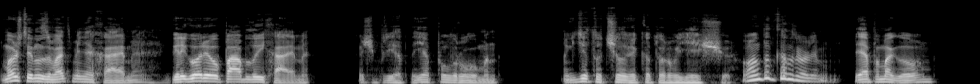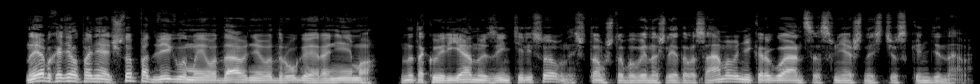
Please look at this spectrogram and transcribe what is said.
можете называть меня Хайме. Григорио Пабло и Хайме. — Очень приятно. Я Пол Роман. Где тот человек, которого я ищу? — Он под контролем. Я помогу вам. Но я бы хотел понять, что подвигло моего давнего друга Иронимо на такую рьяную заинтересованность в том, чтобы вы нашли этого самого никарагуанца с внешностью скандинава.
